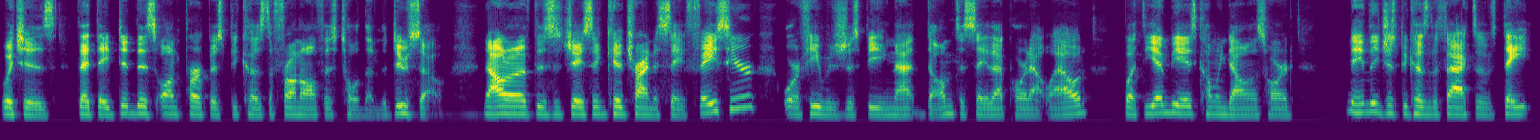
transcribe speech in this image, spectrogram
which is that they did this on purpose because the front office told them to do so. Now, I don't know if this is Jason Kidd trying to save face here or if he was just being that dumb to say that part out loud. But the NBA is coming down on this hard, mainly just because of the fact of they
